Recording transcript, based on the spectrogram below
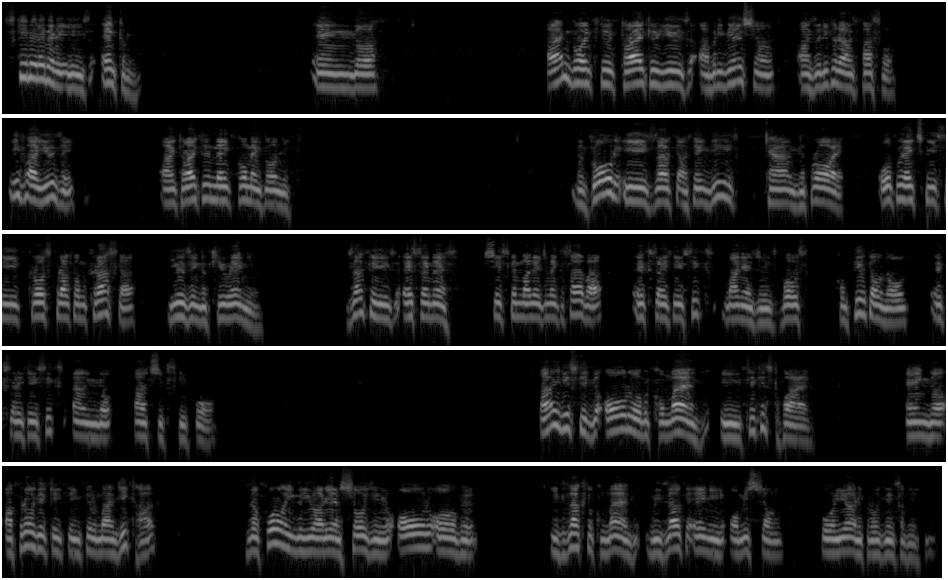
Skill level is entry. And uh, I'm going to try to use abbreviation as little as possible. If I use it, I try to make comment on it. The goal is that attendees can deploy OpenHPC cross-platform cluster using QEMU. That is SMS, System Management Server, x86 manages both computer node x86 and Arch64. I listed all of the command in text file and uploaded it into my GitHub the following URL shows you all of the exact command without any omission for your reproducibility.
